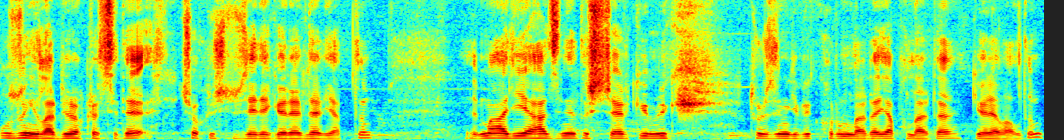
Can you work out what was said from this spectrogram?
uzun yıllar bürokraside çok üst düzeyde görevler yaptım. Ee, maliye, hazine, dışişler, gümrük, turizm gibi kurumlarda, yapılarda görev aldım.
